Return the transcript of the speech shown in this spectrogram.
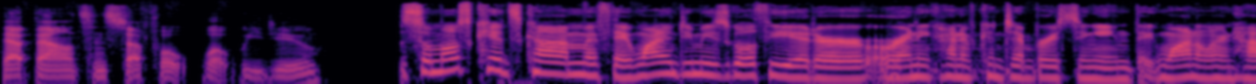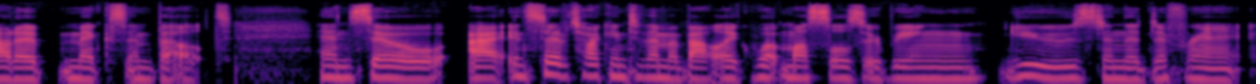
that balance and stuff what what we do so most kids come if they want to do musical theater or any kind of contemporary singing they want to learn how to mix and belt. And so uh, instead of talking to them about like what muscles are being used in the different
